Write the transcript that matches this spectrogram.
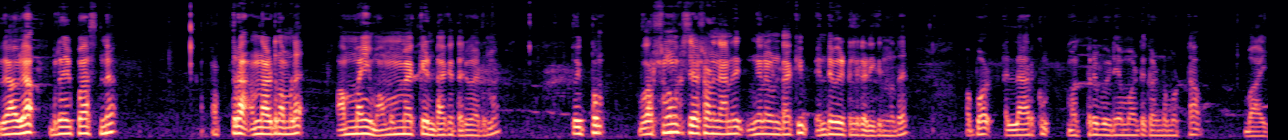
രാവിലെ ബ്രേക്ക്ഫാസ്റ്റിന് അത്ര നന്നായിട്ട് നമ്മളെ അമ്മയും അമ്മമ്മയൊക്കെ ഉണ്ടാക്കി തരുമായിരുന്നു. അപ്പോൾ ഇപ്പം വർഷങ്ങൾക്ക് ശേഷമാണ് ഞാൻ ഇങ്ങനെ ഉണ്ടാക്കി എന്റെ വീട്ടിൽ കഴിക്കുന്നത്. അപ്പോൾ എല്ലാവർക്കും മറ്റൊരു വീഡിയോ ആയിട്ട് കണ്ടുമുട്ടാം. ബായ്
